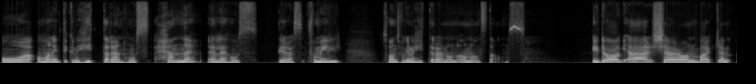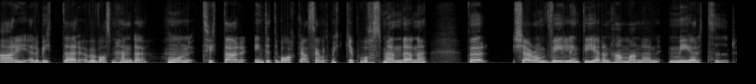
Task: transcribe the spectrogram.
Och om man inte kunde hitta den hos henne eller hos deras familj så var han tvungen att hitta den någon annanstans. Idag är Sharon varken arg eller bitter över vad som hände. Hon tittar inte tillbaka särskilt mycket på vad som hände henne. För Sharon vill inte ge den här mannen mer tid.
